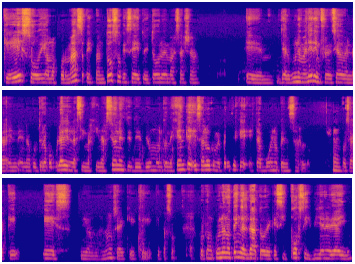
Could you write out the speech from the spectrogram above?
que eso, digamos, por más espantoso que sea y todo lo demás haya eh, de alguna manera influenciado en la, en, la, cultura popular y en las imaginaciones de, un montón de gente, es algo que me parece que está bueno pensarlo. Mm. O sea, ¿qué, es, digamos, ¿no? O sea, ¿qué, qué, pasó? Porque aunque uno no tenga el dato de que psicosis viene de ahí,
